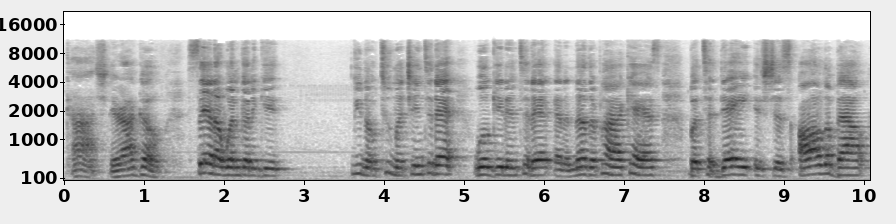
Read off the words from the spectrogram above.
Gosh, there I go. Said I wasn't going to get, you know, too much into that. We'll get into that at another podcast. But today it's just all about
